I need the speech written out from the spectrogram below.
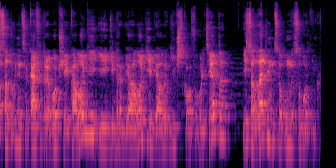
сотрудница кафедры общей экологии и гидробиологии биологического факультета и создательница «Умных субботников».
